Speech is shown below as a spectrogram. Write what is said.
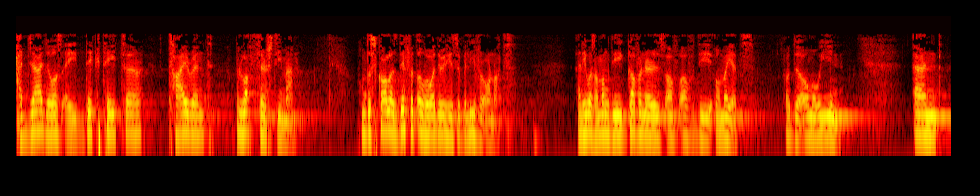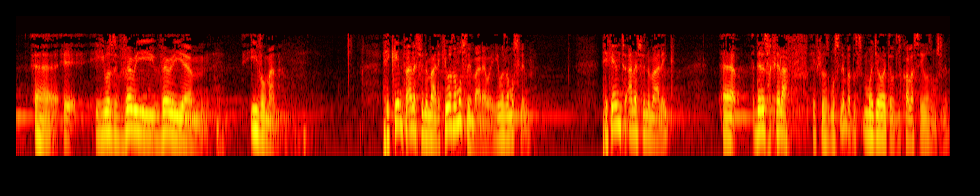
Hajjaj was a dictator, tyrant, bloodthirsty man whom the scholars differed over whether he's a believer or not. And he was among the governors of, of the Umayyads, or the Umayyin. And uh, he was a very, very um, evil man. He came to Anas bin Malik. He was a Muslim, by the way. He was a Muslim. He came to Anas bin Malik. Uh, there is khilaf if he was Muslim, but the majority of the scholars say he was Muslim.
